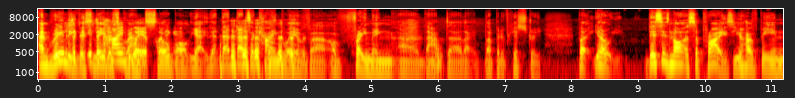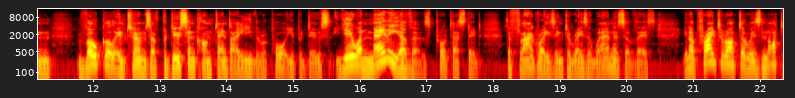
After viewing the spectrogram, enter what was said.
and really, a- this latest kind grant way of putting it. snowball. Yeah, that, that that's a kind way of uh, of framing uh, that, uh, that that bit of history. But you know, this is not a surprise. You have been vocal in terms of producing content, i.e., the report you produce. You and many others protested the flag raising to raise awareness of this. You know, Pride Toronto is not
